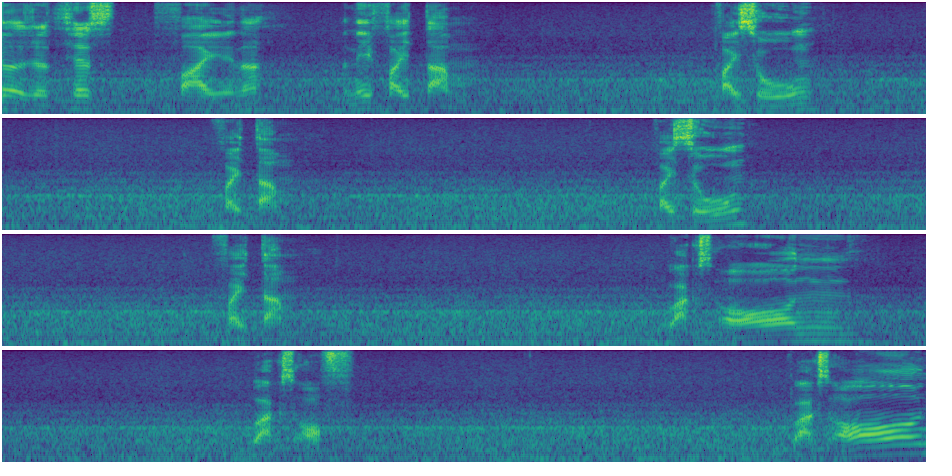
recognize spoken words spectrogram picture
นี้เราจะเทสไฟนะ อันนี้ไฟต่ำไฟสูง ไฟต่ำไฟสูง ไฟต่ำ wax on wax off wax on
